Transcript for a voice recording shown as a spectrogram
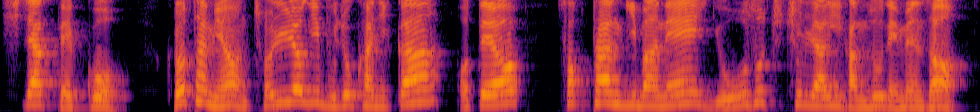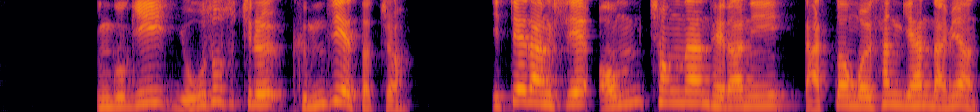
시작됐고 그렇다면 전력이 부족하니까 어때요? 석탄 기반의 요소 추출량이 감소되면서 중국이 요소 수출을 금지했었죠. 이때 당시에 엄청난 대란이 났던 걸 상기한다면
